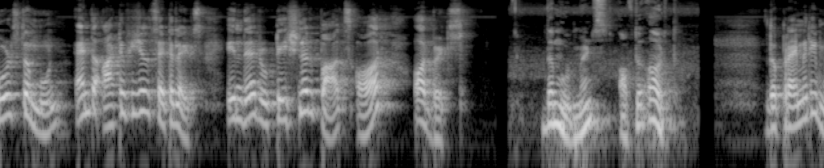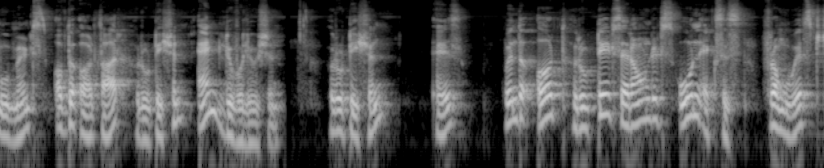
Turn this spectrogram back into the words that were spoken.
holds the moon and the artificial satellites in their rotational paths or orbits. The movements of the Earth. The primary movements of the Earth are rotation and revolution. Rotation is when the Earth rotates around its own axis from west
